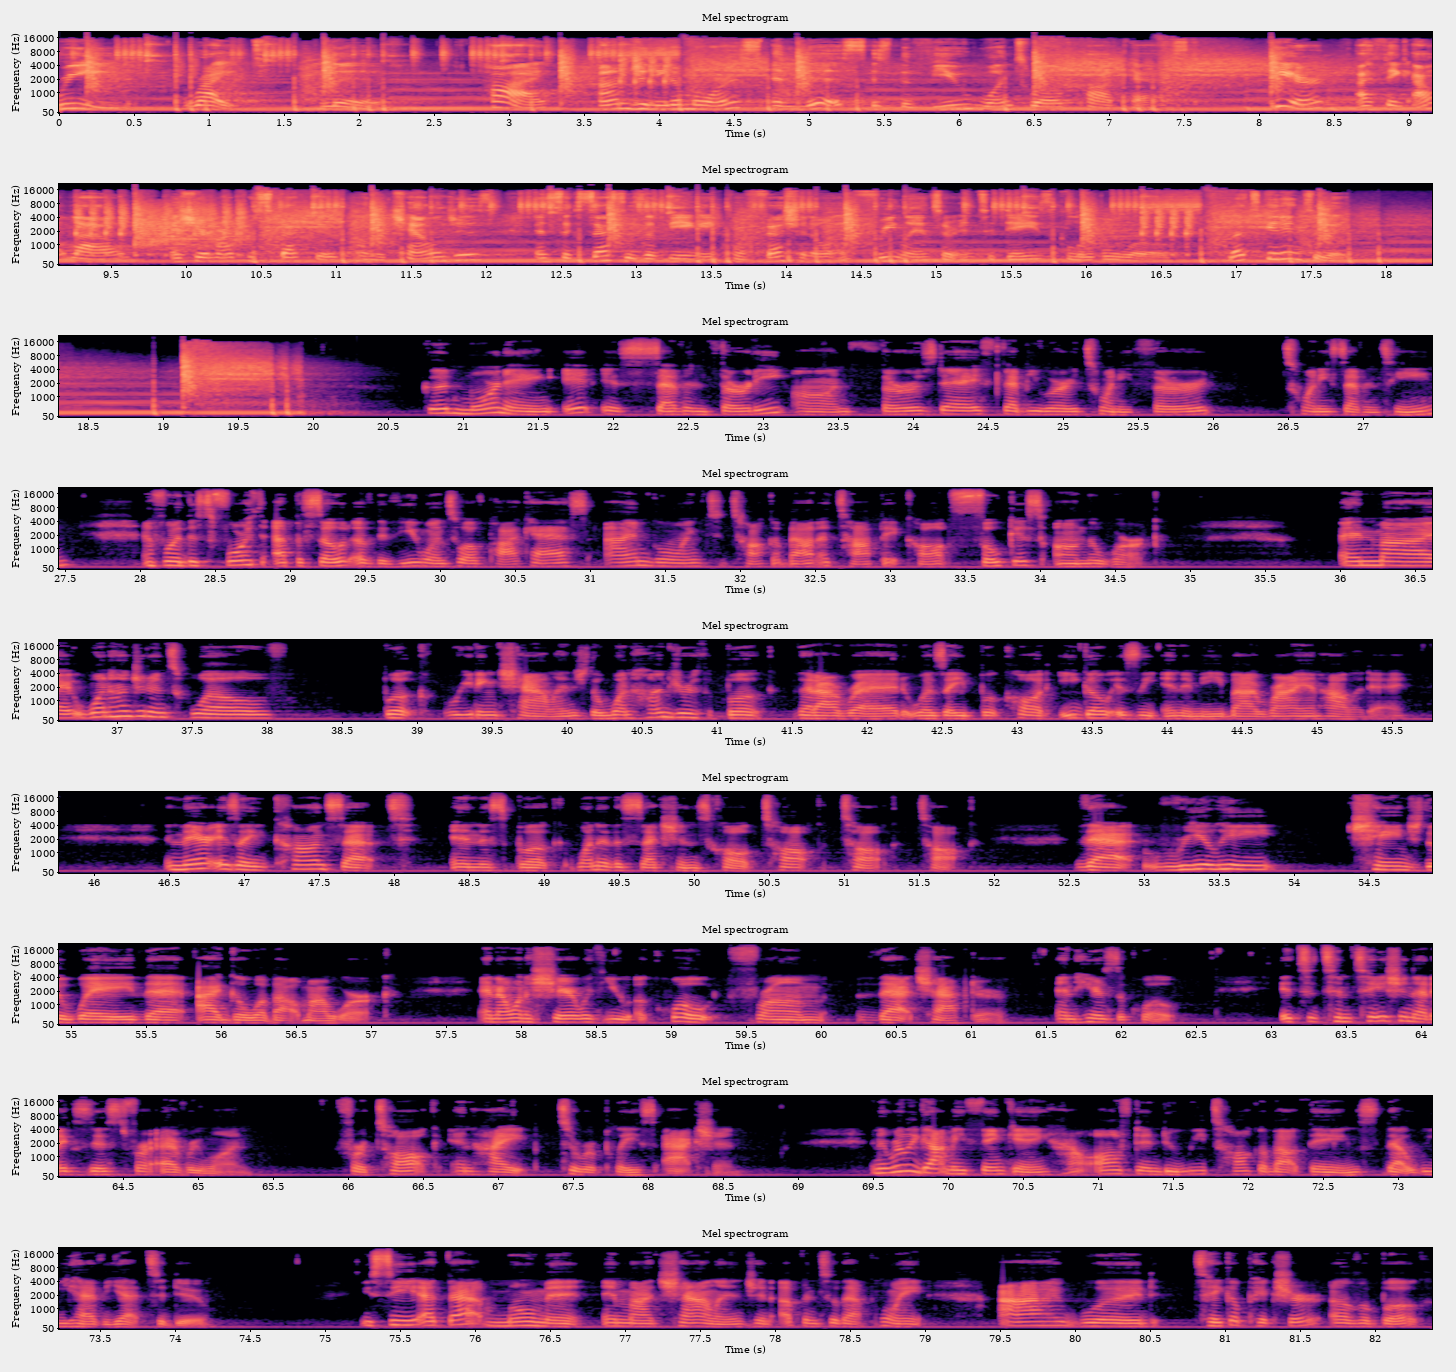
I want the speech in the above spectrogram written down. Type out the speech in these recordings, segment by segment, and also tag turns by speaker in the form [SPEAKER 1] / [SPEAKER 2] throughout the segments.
[SPEAKER 1] read, write, live. Hi, I'm Janita Morris, and this is the View 112 podcast. Here, I think out loud and share my perspective on the challenges and successes of being a professional and freelancer in today's global world. Let's get into it. Good morning. It is 7:30 on Thursday, February 23rd, 2017. And for this fourth episode of the View 112 podcast, I'm going to talk about a topic called Focus on the Work. In my 112 book reading challenge, the 100th book that I read was a book called Ego is the Enemy by Ryan Holiday. And there is a concept in this book, one of the sections called Talk, Talk, Talk, that really changed the way that I go about my work. And I want to share with you a quote from that chapter. And here's the quote It's a temptation that exists for everyone for talk and hype to replace action. And it really got me thinking how often do we talk about things that we have yet to do? You see, at that moment in my challenge, and up until that point, I would take a picture of a book,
